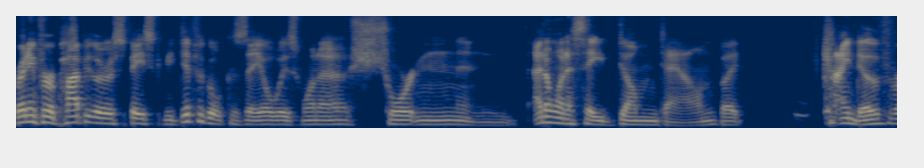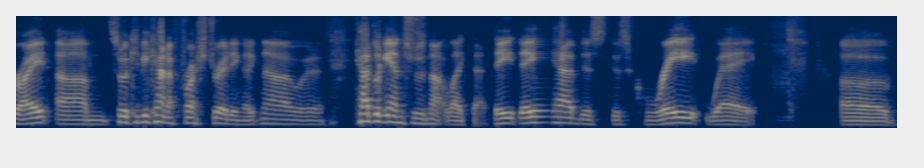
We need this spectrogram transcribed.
Writing for a popular space can be difficult because they always want to shorten and i don't want to say dumb down but kind of right? Um so it can be kind of frustrating like no uh, catholic answers is not like that. They they have this this great way of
